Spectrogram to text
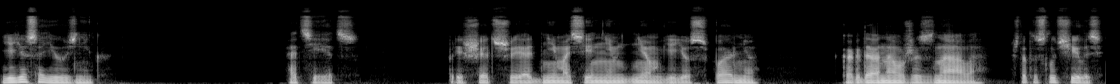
Ее союзник. Отец пришедший одним осенним днем в ее спальню, когда она уже знала, что-то случилось.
